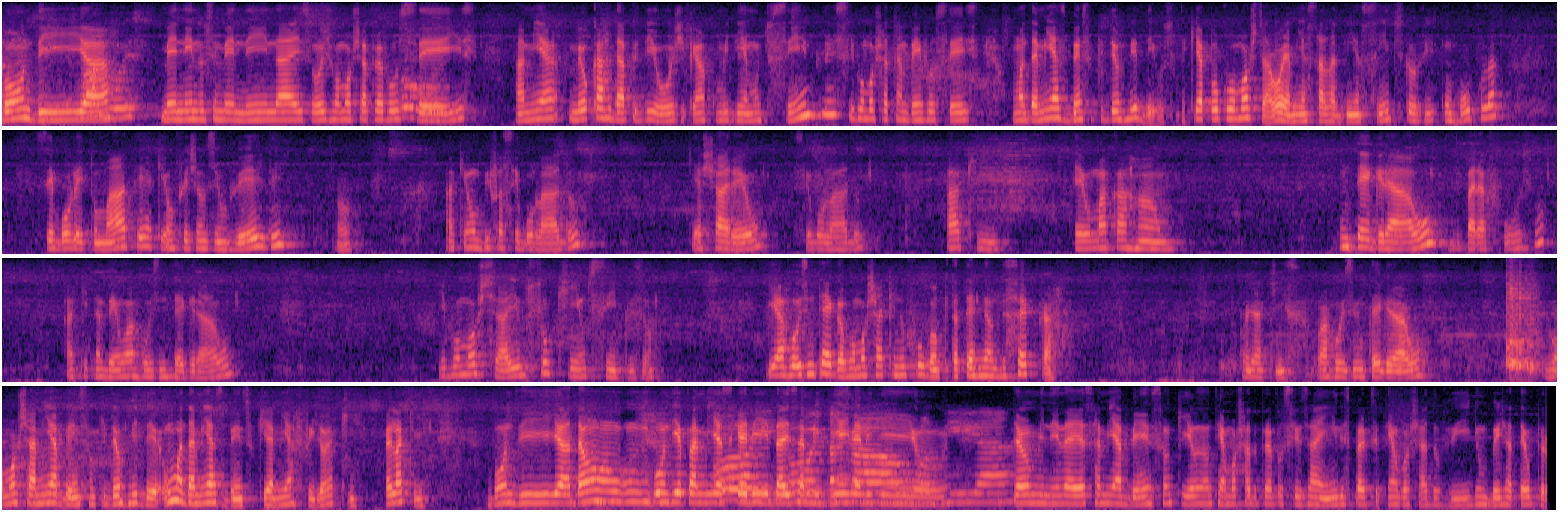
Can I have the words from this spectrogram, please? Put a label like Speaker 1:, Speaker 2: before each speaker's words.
Speaker 1: Bom dia, meninos e meninas. Hoje vou mostrar para vocês a minha, meu cardápio de hoje, que é uma comidinha muito simples. E vou mostrar também vocês uma das minhas bênçãos que Deus me deu. Daqui a pouco eu vou mostrar. Olha a minha saladinha simples que eu vi com rúcula, cebola e tomate. Aqui é um feijãozinho verde. Ó. Aqui é um bife acebolado, que é xarel cebolado. Aqui é o macarrão integral de parafuso. Aqui também o arroz integral. E vou mostrar aí o suquinho simples, ó. E arroz integral, vou mostrar aqui no fogão, que tá terminando de secar. Olha aqui, o arroz integral. Vou mostrar a minha bênção que Deus me deu. Uma das minhas bênçãos, que é a minha filha, olha aqui. Olha aqui. Bom dia, dá um, um bom dia para minhas oi, queridas oi, amiguinhas pessoal, e amiguinhos. Bom dia. Então, menina, essa é a minha bênção que eu não tinha mostrado para vocês ainda. Espero que você tenha gostado do vídeo. Um beijo até o próximo.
